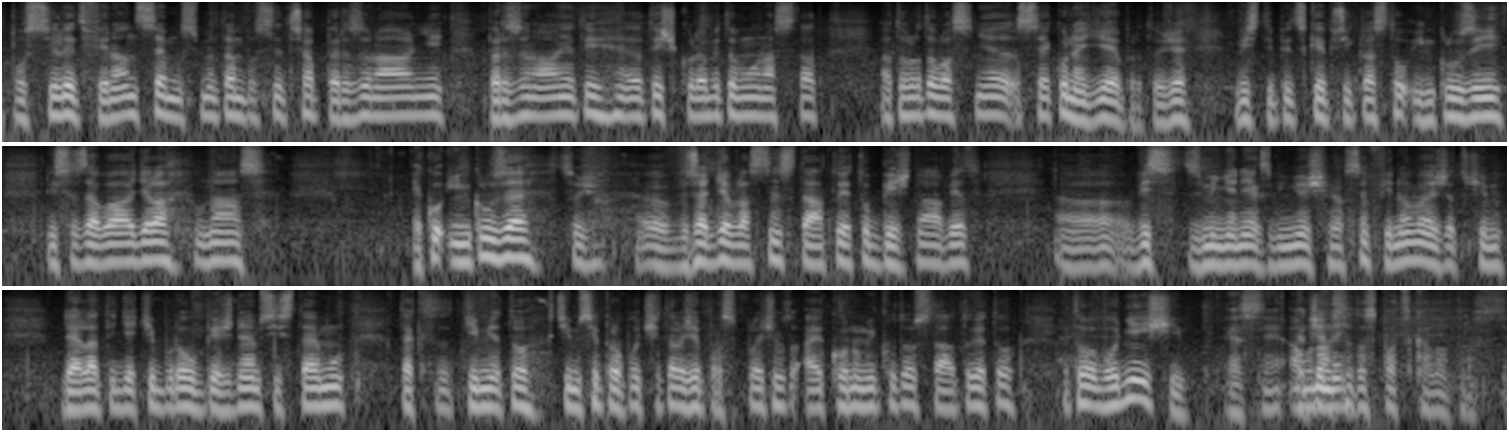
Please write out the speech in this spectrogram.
posílit finance, musíme tam posílit třeba personální, personálně ty, ty školy, aby to mohlo nastat. A tohle to vlastně se jako neděje, protože vy typický příklad s tou inkluzí, když se zaváděla u nás jako inkluze, což v řadě vlastně států je to běžná věc, vy zmíněný, jak zmiňuješ vlastně Finové, že čím déle ty děti budou v běžném systému, tak tím, je to, tím si propočítali, že pro společnost a ekonomiku toho státu je to, je to vhodnější. Jasně, a Takže u nás ne... se to spackalo prostě.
